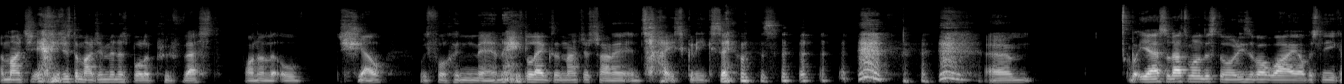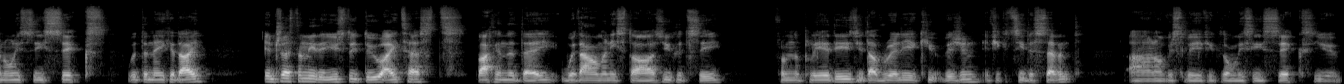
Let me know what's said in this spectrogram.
imagine just imagine him in his bulletproof vest on a little shell with fucking mermaid legs and that, just trying to entice Greek sailors. um, but yeah, so that's one of the stories about why obviously you can only see six with the naked eye. Interestingly, they used to do eye tests back in the day with how many stars you could see from the Pleiades. You'd have really acute vision if you could see the seventh, and obviously, if you could only see six, you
